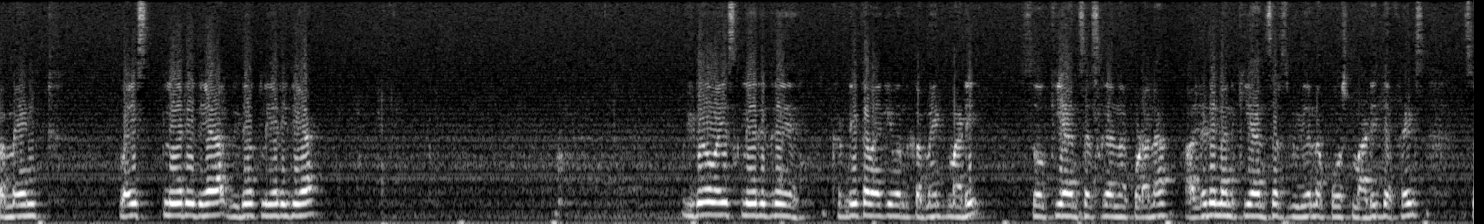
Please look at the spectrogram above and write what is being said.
ಕಮೆಂಟ್ ವಾಯ್ಸ್ ಕ್ಲಿಯರ್ ಇದೆಯಾ? ವಿಡಿಯೋ ಕ್ಲಿಯರ್ ಇದೆಯಾ? ವಿಡಿಯೋ ವೈಸ್ ಕ್ಲಿಯರ್ ಇದ್ರೆ ಖಂಡಿತವಾಗಿ ಒಂದು ಕಮೆಂಟ್ ಮಾಡಿ. ಸೊ ಕೀ ಆನ್ಸರ್ಸ್ಗಳನ್ನ ಕೊಡೋಣ. ಆಲ್ರೆಡಿ ನಾನು ಕೀ ಆನ್ಸರ್ಸ್ ವಿಡಿಯೋನ ಪೋಸ್ಟ್ ಮಾಡಿದ್ದೆ ಫ್ರೆಂಡ್ಸ್ ಸೊ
